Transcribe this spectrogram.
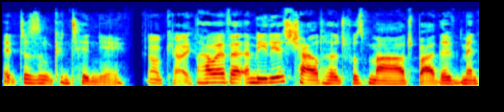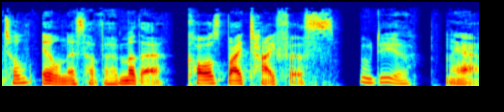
It doesn't continue. okay. However, Amelia's childhood was marred by the mental illness of her mother, caused by typhus. Oh dear. Yeah.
